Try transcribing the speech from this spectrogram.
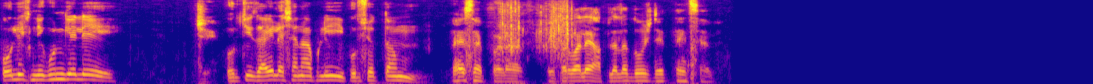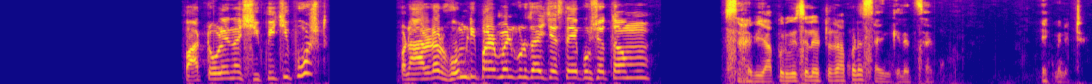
पोलीस निघून गेले. जी. जाईल अशा ना आपली पुरुषोत्तम. नाही साहेब पण अ, पेपरवाले आपल्याला दोष देत नाहीत साहेब. पाटोळेनं शिपीची पोस्ट? पण ऑर्डर होम डिपार्टमेंटकडून जायची असते पुरुषोत्तम. साहेब यापूर्वीचं लेटर आपणच साईन केलेत साहेब. एक मिनिट.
